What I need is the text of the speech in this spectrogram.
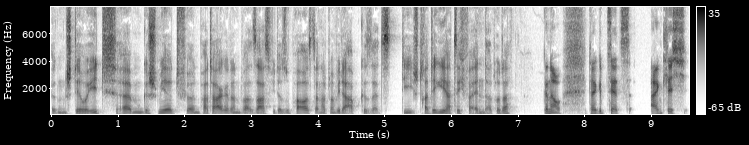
irgendein Steroid ähm, geschmiert für ein paar Tage, dann war, sah es wieder super aus, dann hat man wieder abgesetzt. Die Strategie hat sich verändert, oder? Genau. Da gibt es jetzt eigentlich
